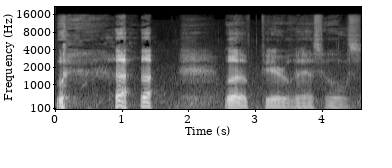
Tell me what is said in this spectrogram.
What a pair of assholes.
